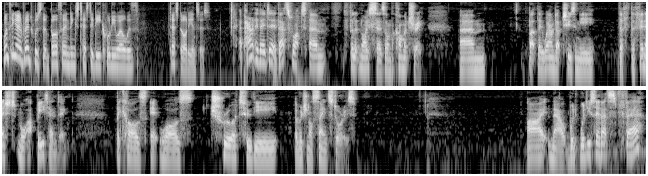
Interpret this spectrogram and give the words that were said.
One thing I read was that both endings tested equally well with test audiences. Apparently, they did. That's what um, Philip Noyce says on the commentary. Um, but they wound up choosing the, the the finished, more upbeat ending because it was truer to the original Saint stories. I now would would you say that's fair?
